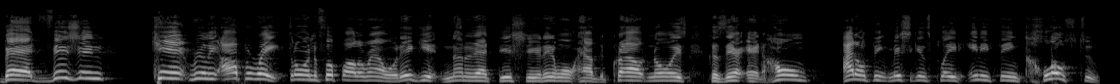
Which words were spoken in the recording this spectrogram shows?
bad vision, can't really operate throwing the football around. Well, they get none of that this year. They won't have the crowd noise because they're at home. I don't think Michigan's played anything close to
